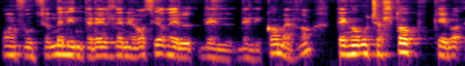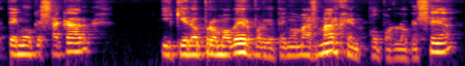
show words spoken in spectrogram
o en función del interés de negocio del e-commerce. ¿no? Tengo mucho stock que tengo que sacar y quiero promover porque tengo más margen o por lo que sea,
